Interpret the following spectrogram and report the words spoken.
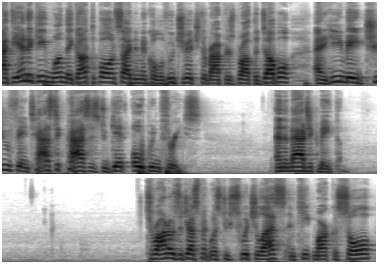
At the end of game one, they got the ball inside to Nikola Vucevic. The Raptors brought the double, and he made two fantastic passes to get open threes. And the Magic made them. Toronto's adjustment was to switch less and keep Marc Gasol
